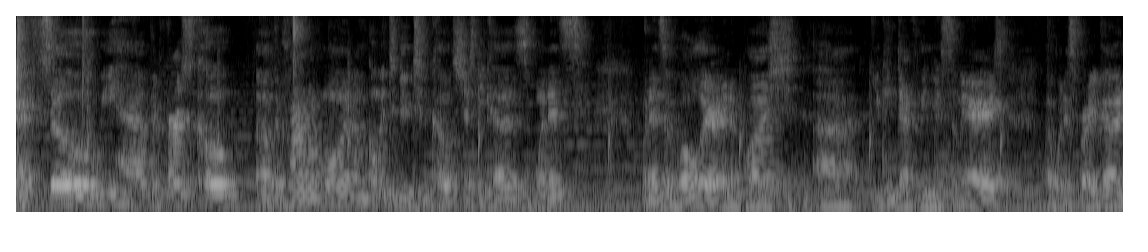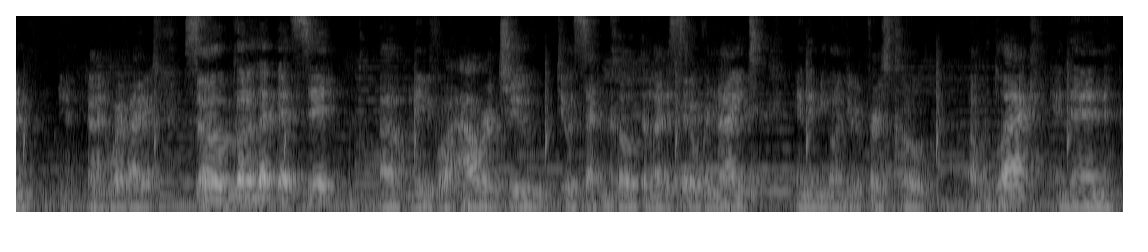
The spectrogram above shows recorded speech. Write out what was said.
Alright, so we have the first coat of the primer on. I'm going to do two coats just because when it's when it's a roller and a brush, uh, you can definitely miss some areas. But with a spray gun, you know, don't have to worry about it. So we're gonna let that sit uh, maybe for an hour or two, do a second coat, then let it sit overnight and then you're gonna do the first coat of the black, and then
